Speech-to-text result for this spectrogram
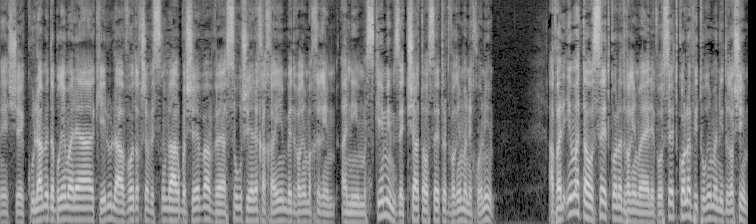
אה, שכולם מדברים עליה כאילו לעבוד עכשיו 24/7 ואסור שיהיה לך חיים בדברים אחרים. אני מסכים עם זה כשאתה עושה את הדברים הנכונים. אבל אם אתה עושה את כל הדברים האלה ועושה את כל הוויתורים הנדרשים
